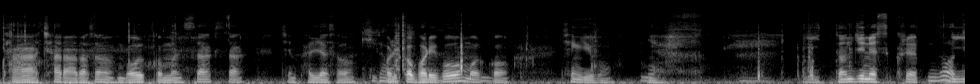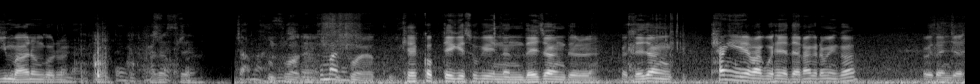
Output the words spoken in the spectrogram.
다 잘 알아서 먹을 것만 싹싹 지금 발려서 버릴 거. 버리고 먹을 거 챙기고. 이야. 이 던지네 스크랩 이 많은 거를 받았어요 구수하네. 그만해. 개 껍데기 속에 있는 내장들 그 내장 탕이라고 해야 되나? 그러니까 여기다 이제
